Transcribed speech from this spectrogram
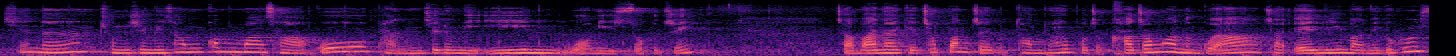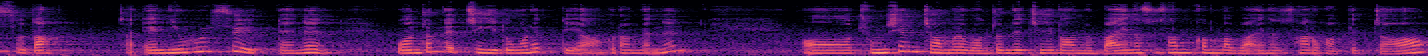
C는 중심이 3,4고 반지름이 2인 원이 있어, 그지? 자, 만약에 첫 번째부터 한번 해보자. 가정하는 거야. 자, n이 만약에 홀수다. 자, n이 홀수일 때는 원점 대칭 이동을 했대요. 그러면은 어, 중심점을 원점 대칭 이동하면 마이너스 3, 마이너스 4로 갔겠죠.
